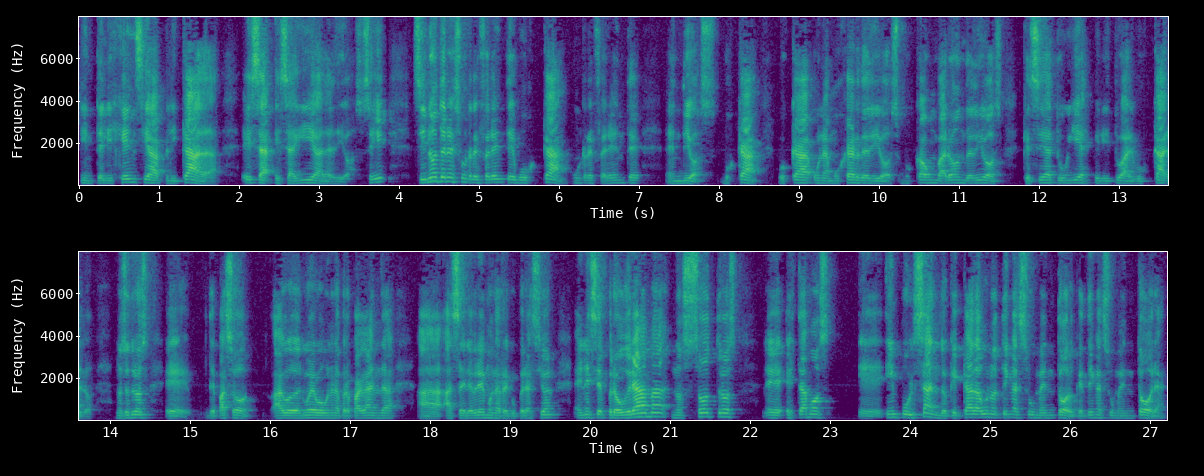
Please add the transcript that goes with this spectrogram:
inteligencia aplicada, esa, esa guía de Dios, ¿sí? Si no tenés un referente, busca un referente en Dios. Busca, busca una mujer de Dios, busca un varón de Dios que sea tu guía espiritual, búscalo. Nosotros, eh, de paso, hago de nuevo una propaganda a, Celebremos la Recuperación. En ese programa nosotros eh, estamos eh, impulsando que cada uno tenga su mentor, que tenga su mentora,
